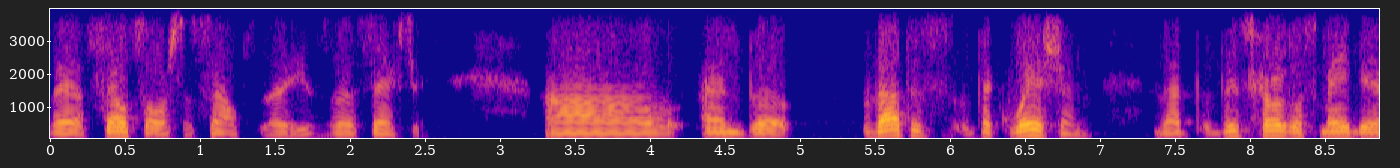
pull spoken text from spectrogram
the cell source itself uh, is uh, safety, uh, and uh, that is the question that these hurdles may be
